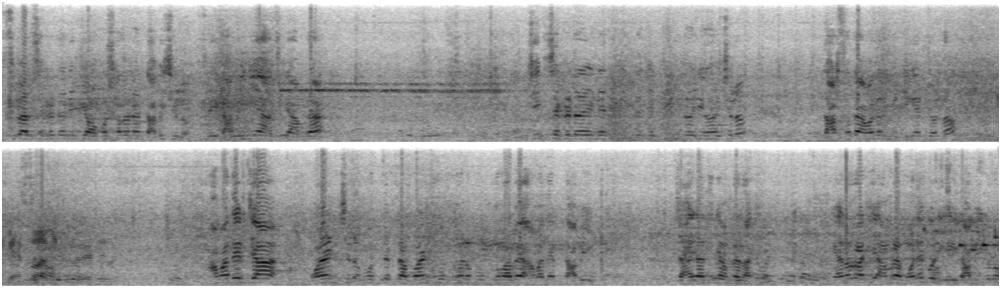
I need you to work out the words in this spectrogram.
প্রিন্সিপাল সেক্রেটারির যে অপসারণের দাবি ছিল, সেই দাবি নিয়ে আজকে আমরা চিফ সেক্রেটারির নেতৃত্বে যে টিম তৈরি হয়েছিল, তার সাথে আমাদের মিটিংয়ের জন্য আমাদের যা পয়েন্ট ছিল, প্রত্যেকটা পয়েন্ট পুঙ্খানুপুঙ্খভাবে আমাদের দাবি জায়গা থেকে আমরা রাখি। কেন রাখি? আমরা মনে করি এই দাবিগুলো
